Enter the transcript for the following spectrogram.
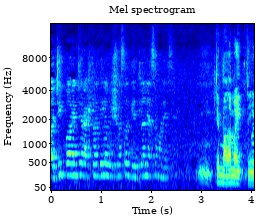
अजित पवार यांच्या राष्ट्रवादीला विश्वासात घेतलं नाही असं म्हणायचं ते मला माहीत नाही.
